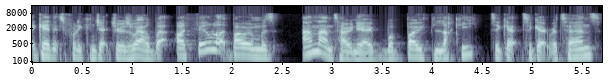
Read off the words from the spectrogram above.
again, it's probably conjecture as well, but I feel like Bowen was and Antonio were both lucky to get to get returns.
